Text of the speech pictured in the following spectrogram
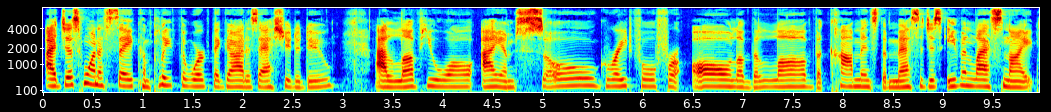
I just want to say complete the work that God has asked you to do. I love you all. I am so grateful for all of the love, the comments, the messages. Even last night,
